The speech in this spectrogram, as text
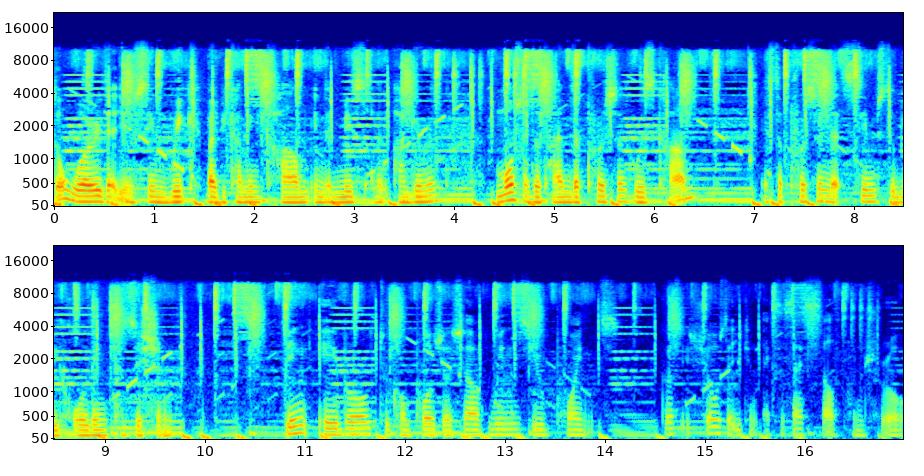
Don't worry that you seem weak by becoming calm in the midst of an argument. Most of the time, the person who is calm is the person that seems to be holding position being able to compose yourself wins you points because it shows that you can exercise self control.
